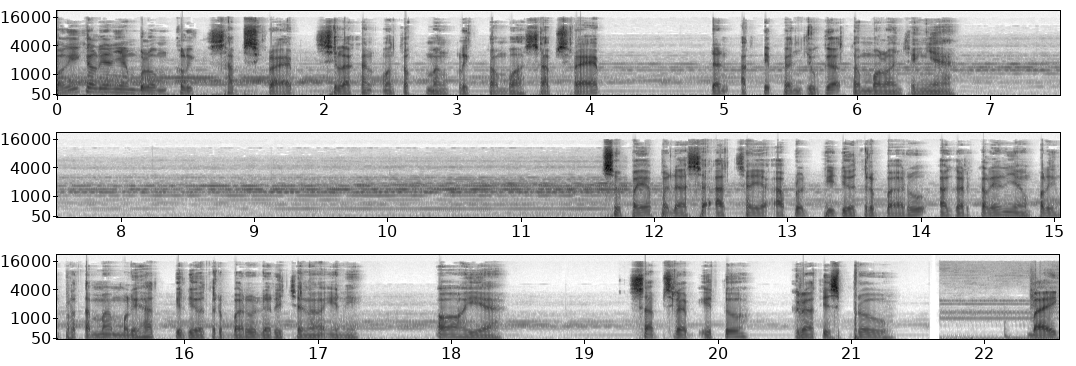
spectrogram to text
Bagi kalian yang belum klik subscribe, silakan untuk mengklik tombol subscribe dan aktifkan juga tombol loncengnya. Supaya pada saat saya upload video terbaru agar kalian yang paling pertama melihat video terbaru dari channel ini. Oh iya, subscribe itu gratis bro. Baik,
